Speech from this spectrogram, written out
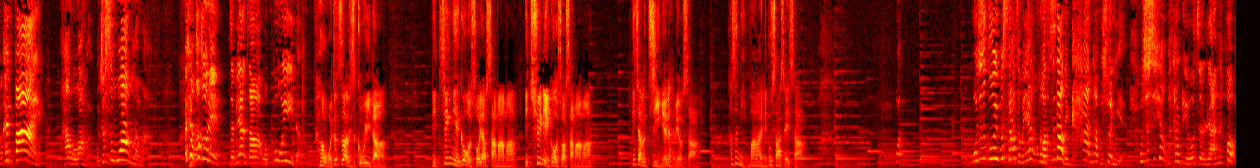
OK fine，好，我忘了，我就是忘了嘛。而且我告诉你，怎么样，你知道吗？我故意的。我就知道你是故意的啊！你今年跟我说要杀妈妈，你去年也跟我说要杀妈妈，你讲了几年了还没有杀？她是你妈，你不杀谁杀？我我就是故意不杀，怎么样？我知道你看她不顺眼，我就是要把她留着，然后。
